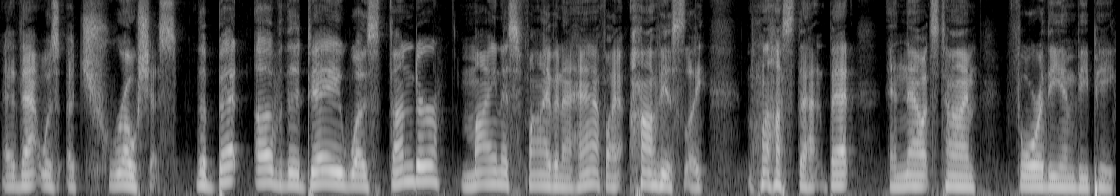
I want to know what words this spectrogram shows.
And that was atrocious. The bet of the day was Thunder minus five and a half. I obviously lost that bet, and now it's time for the MVP.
